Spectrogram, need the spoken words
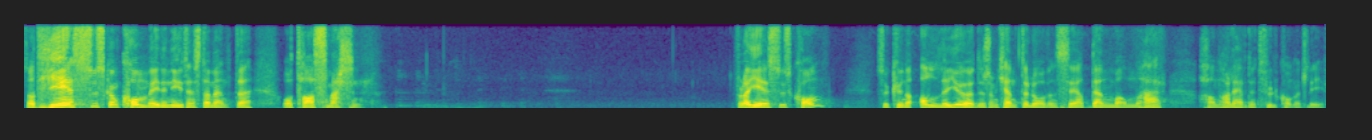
sånn at Jesus kan komme i Det nye testamentet og ta smashen. For da Jesus kom, så kunne alle jøder som kjente loven, se at den mannen her, han har levd et fullkomment liv.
